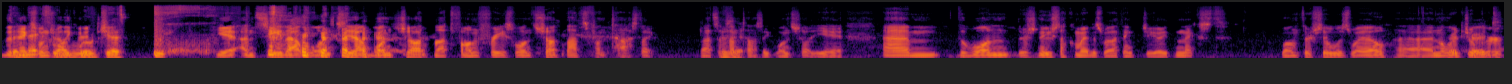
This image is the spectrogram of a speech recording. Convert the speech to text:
the, next, one's really one will good. just Yeah, and see that one, see that one shot, that Von Freeze one shot. That's fantastic. That's a Is it? fantastic one shot. Yeah. Um, the one there's new stuff coming out as well. I think due out the next month or so as well. Uh, another Red Hood? Joker.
